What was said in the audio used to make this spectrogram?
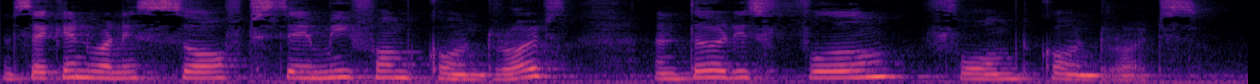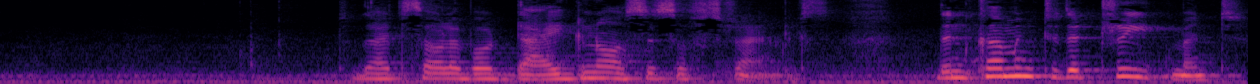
and second one is soft semi-formed chondroids and third is firm formed chondroids. So that's all about diagnosis of strangles. Then coming to the treatment.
